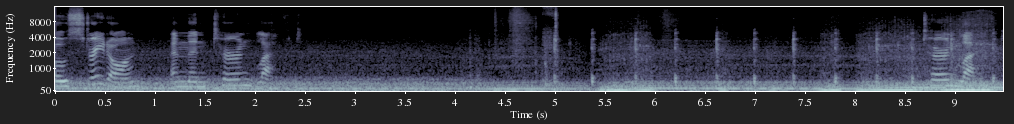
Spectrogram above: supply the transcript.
Go straight on and then turn left. Turn left.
